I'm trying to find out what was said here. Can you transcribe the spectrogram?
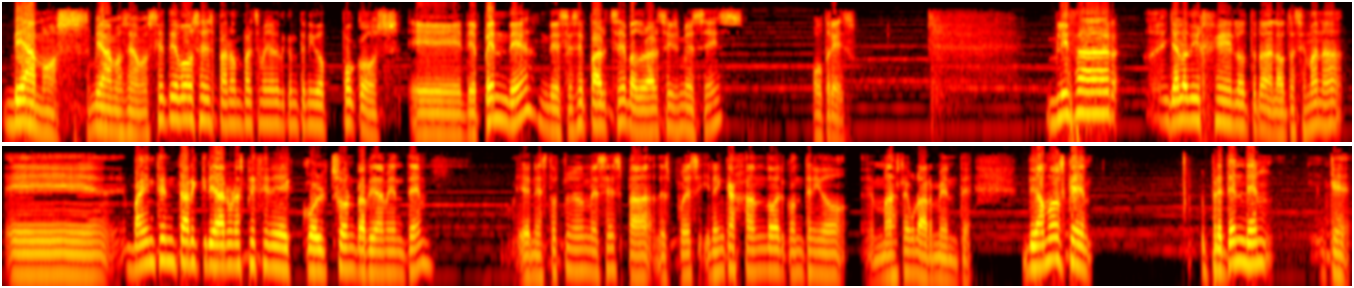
Veamos, veamos, veamos. Siete bosses para un parche mayor de contenido, pocos. Eh, depende de si ese parche va a durar seis meses o tres. Blizzard, ya lo dije el otro, la otra semana, eh, va a intentar crear una especie de colchón rápidamente en estos primeros meses para después ir encajando el contenido más regularmente. Digamos que pretenden que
